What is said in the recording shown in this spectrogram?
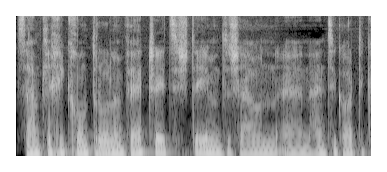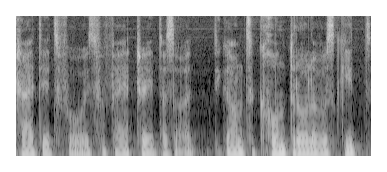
sämtliche Kontrollen im Fairtrade-System. Und das ist auch eine Einzigartigkeit jetzt von uns von Fairtrade, dass die ganzen Kontrollen, die es gibt,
